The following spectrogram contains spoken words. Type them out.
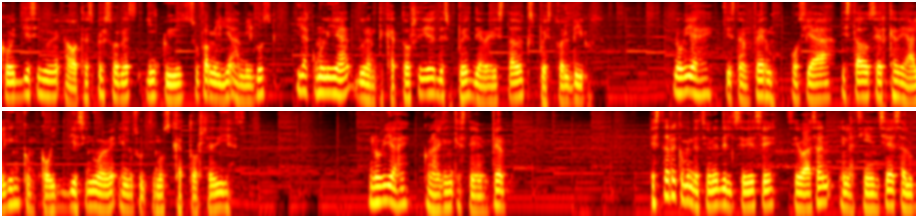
COVID-19 a otras personas, incluidos su familia, amigos y la comunidad durante 14 días después de haber estado expuesto al virus. No viaje si está enfermo o si ha estado cerca de alguien con COVID-19 en los últimos 14 días. No viaje con alguien que esté enfermo. Estas recomendaciones del CDC se basan en la ciencia de salud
